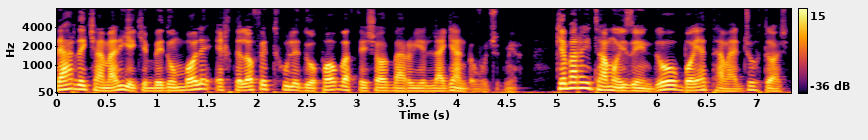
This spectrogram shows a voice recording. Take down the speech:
درد کمریه که به دنبال اختلاف طول دو پا و فشار روی لگن به وجود میاد. که برای تمایز این دو باید توجه داشت.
